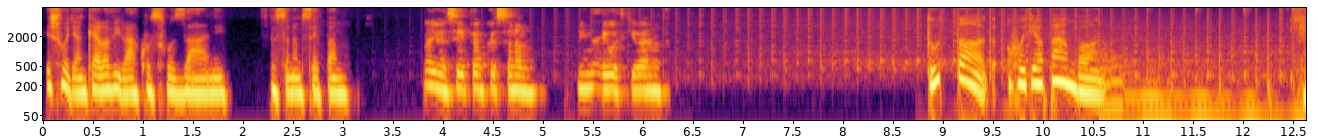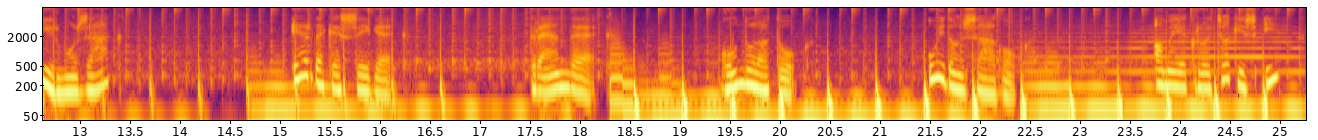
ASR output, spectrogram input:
és hogyan kell a világhoz hozzáállni. Köszönöm szépen. Nagyon szépen köszönöm. Minden jót kívánok. Tudtad, hogy Japánban hírmozsák, érdekességek, trendek, gondolatok, újdonságok, amelyekről csak is itt,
